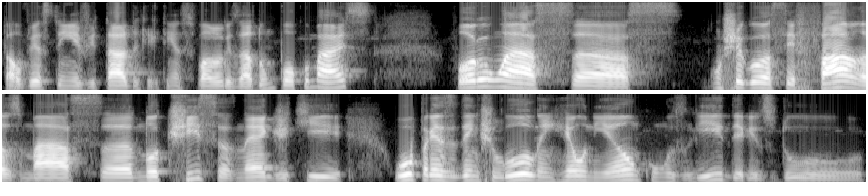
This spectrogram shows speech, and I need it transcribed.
talvez tenha evitado que ele tenha se valorizado um pouco mais, foram as, as não chegou a ser falas, mas uh, notícias né, de que o presidente Lula, em reunião com os líderes do,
